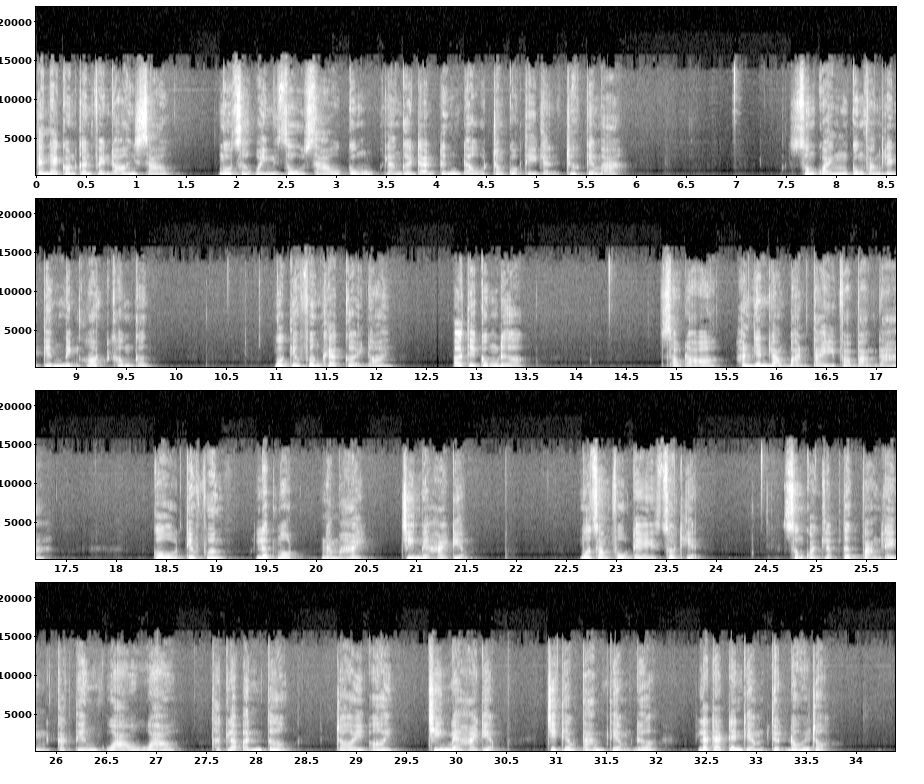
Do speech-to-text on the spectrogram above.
Cái này còn cần phải nói sao? Ngô Sư Huynh dù sao cũng là người đã đứng đầu trong cuộc thi lần trước kia mà. Xung quanh cũng vang lên tiếng nịnh hót không ngừng. Ngô Tiêu Phương khẽ cười nói, ở thì cũng được. Sau đó, hắn nhấn lòng bàn tay vào bảng đá. Cô Tiêu Phương, lớp 1, năm 2, 92 điểm. Một dòng phụ đề xuất hiện. Xung quanh lập tức vang lên các tiếng wow wow, thật là ấn tượng. Trời ơi, 92 điểm, chỉ thiếu 8 điểm nữa là đạt đến điểm tuyệt đối rồi.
